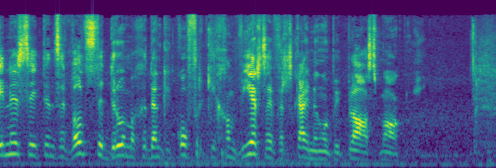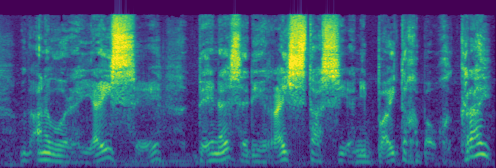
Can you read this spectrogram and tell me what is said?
Dennis het in sy wildste drome gedink die koffertjie gaan weer sy verskyning op die plaas maak nie. Met ander woorde, jy sê Dennis het die reisstasie in die buitegebou gekry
